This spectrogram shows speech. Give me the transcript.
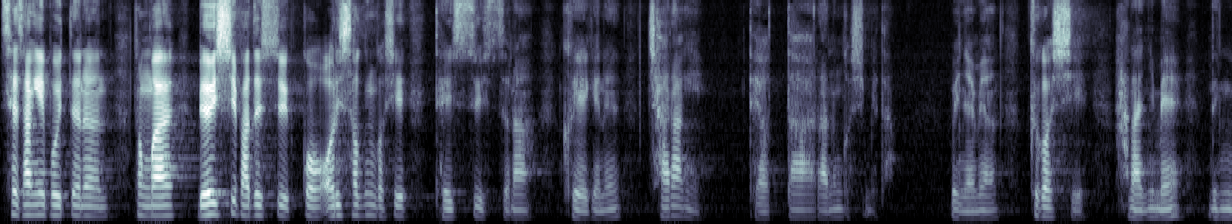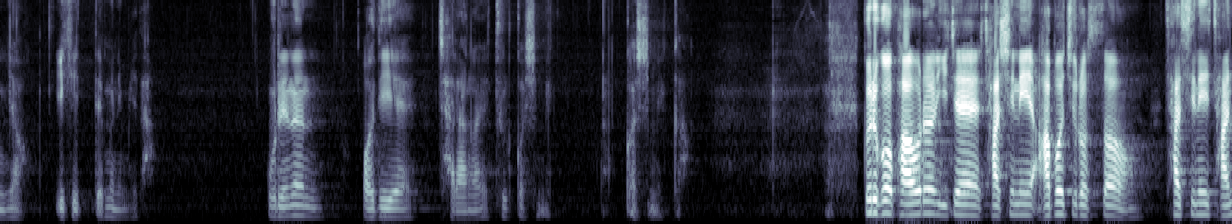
세상이 볼 때는 정말 멸시받을 수 있고 어리석은 것이 될 수 있으나 그에게는 자랑이 되었다라는 것입니다. 왜냐하면 그것이 하나님의 능력이기 때문입니다. 우리는 어디에 자랑을 둘 것입니까? 그리고 바울은 이제 자신이 아버지로서 자신이 자,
